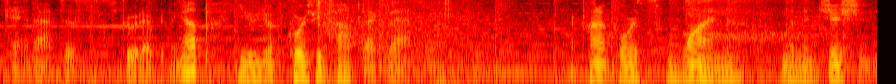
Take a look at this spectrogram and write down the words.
Okay, that just screwed everything up. You, Of course, you top deck that. Arcana Force 1, the Magician.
